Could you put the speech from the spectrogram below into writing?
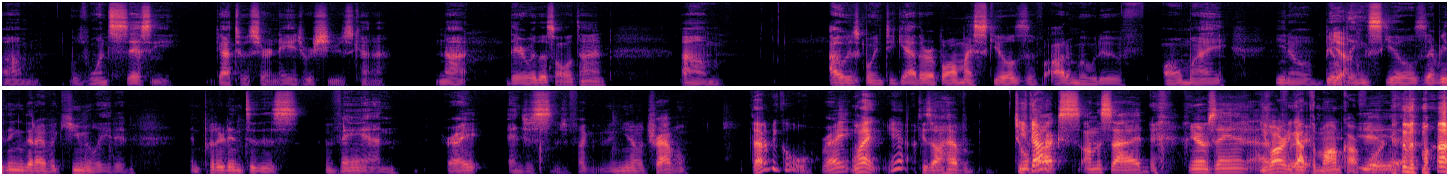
um, was once Ceci got to a certain age where she was kind of not there with us all the time. Um, I was going to gather up all my skills of automotive, all my you know Yeah. building skills, everything that I've accumulated, and put it into this van, right? And just, just fucking, you know, travel, that'd be cool. right? Like, yeah. Because I'll have got- toolbox on the side. You know what I'm saying? You've Uh, already got the mom car yeah, for it. yeah.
